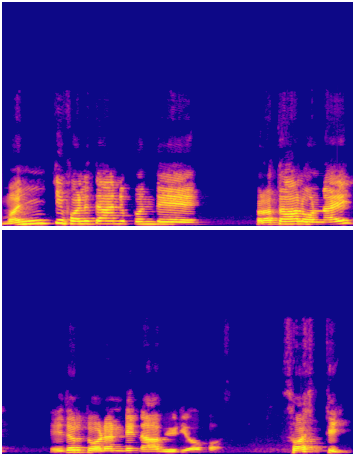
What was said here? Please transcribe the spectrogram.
మంచి ఫలితాన్ని పొందే వ్రతాలు ఉన్నాయి. ఎదురు చూడండి నా వీడియో కోసం. స్వస్తి.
